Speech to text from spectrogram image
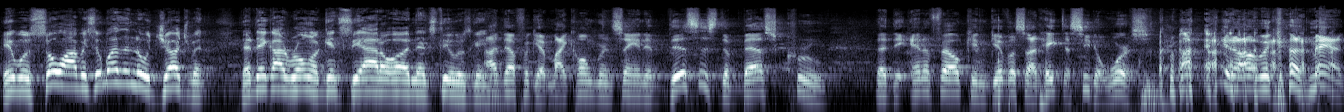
It was so obvious. It wasn't no judgment that they got wrong against Seattle uh, in that Steelers game. I never forget Mike Holmgren saying, "If this is the best crew that the NFL can give us, I'd hate to see the worst." you know, because man,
